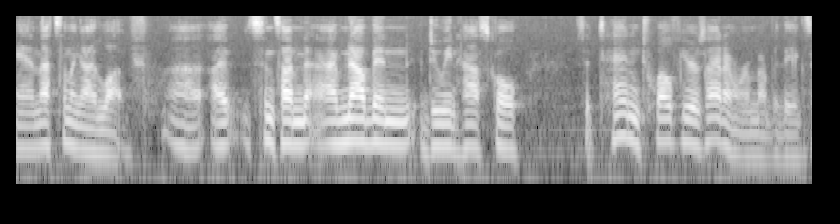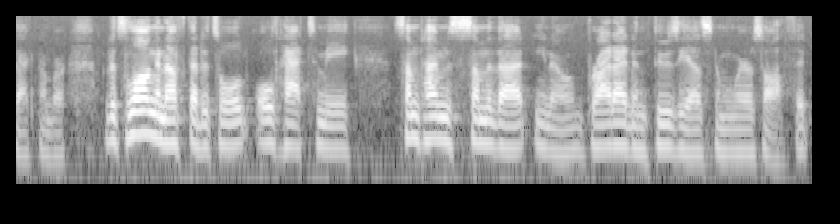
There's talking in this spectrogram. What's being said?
And that's something I love. Uh, I, since I'm, I've now been doing Haskell, is it 10, 12 years? I don't remember the exact number. But it's long enough that it's old, old hat to me. Sometimes some of that, you know, bright-eyed enthusiasm wears off. It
